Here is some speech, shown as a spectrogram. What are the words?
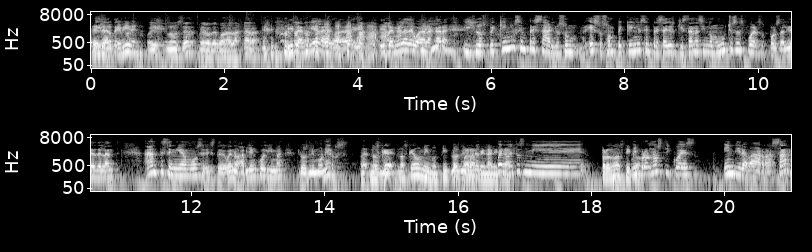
Es de lo que viven. Oye, la universidad, pero de Guadalajara. y, también la de Guadalajara, y, también la de Guadalajara. Y los pequeños empresarios, son esos, son pequeños empresarios que están haciendo muchos esfuerzos por salir adelante. Antes teníamos, este, bueno, había en Colima los limoneros. Nos, queda, nos queda un minutito para finalizar. Bueno, entonces mi pronóstico. mi pronóstico es Indira va a arrasar.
